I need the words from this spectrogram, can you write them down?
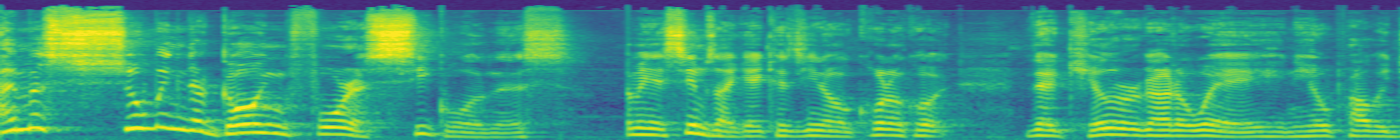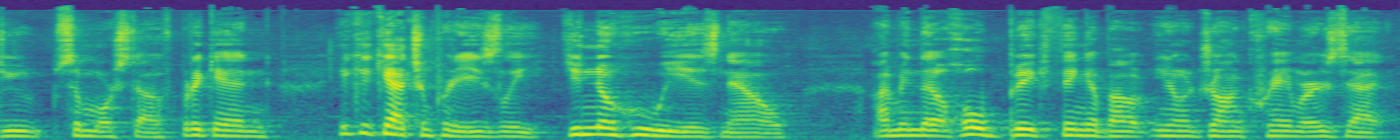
I'm assuming they're going for a sequel in this. I mean, it seems like it because you know, quote unquote, the killer got away, and he'll probably do some more stuff. But again, you could catch him pretty easily. You know who he is now. I mean, the whole big thing about you know John Kramer is that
